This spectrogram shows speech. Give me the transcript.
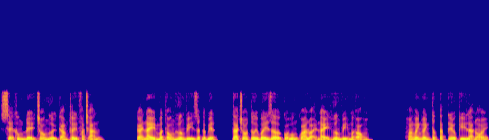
sẽ không để cho người cảm thấy phát chán. Cái này mật ong hương vị rất đặc biệt, ta cho tới bây giờ có uống qua loại này hương vị mật ong. Hoàng oanh oanh tức tắc kêu kỳ lạ nói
